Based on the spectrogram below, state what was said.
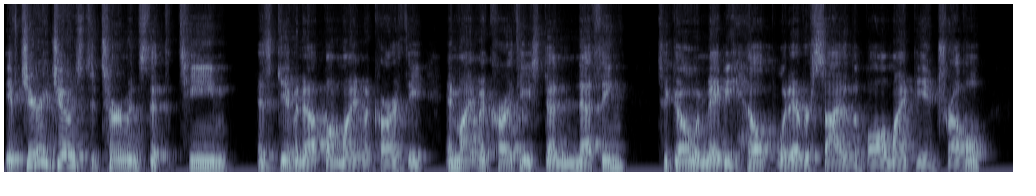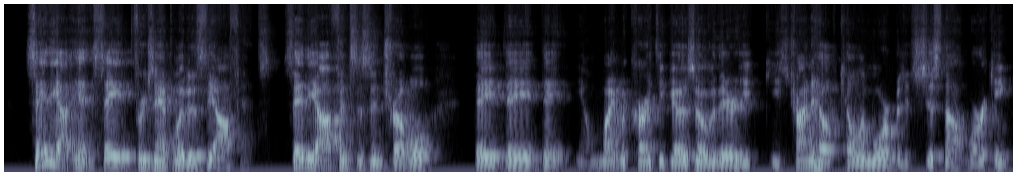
If Jerry Jones determines that the team has given up on Mike McCarthy and Mike McCarthy's done nothing to go and maybe help whatever side of the ball might be in trouble, say the say for example it is the offense. Say the offense is in trouble. They they they you know Mike McCarthy goes over there. He he's trying to help Kellen Moore, but it's just not working.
